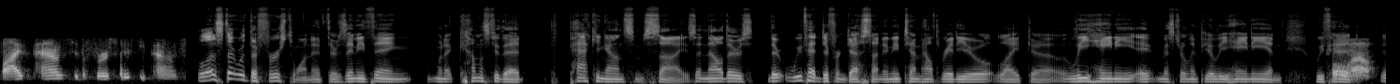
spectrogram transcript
five pounds to the first 50 pounds. Well, let's start with the first one. If there's anything when it comes to that packing on some size. And now there's there, we've had different guests on Anytime Health Radio, like uh, Lee Haney, eh, Mr. Olympia Lee Haney, and we've Oh, had wow. uh,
